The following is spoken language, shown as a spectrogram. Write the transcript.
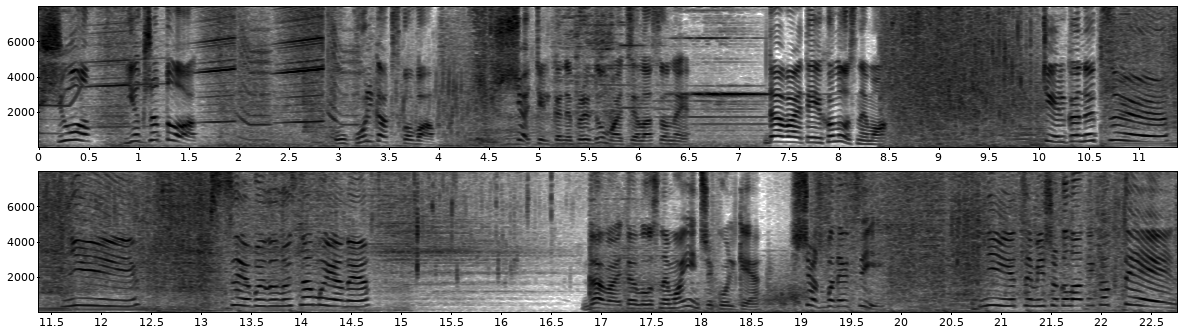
Що? Як же так? У кульках сховав. Що тільки не придумають ці ласуни. Давайте їх луснемо. Тільки не це. Ні. Все вилилось на мене. Давайте луснемо інші кульки. Що ж буде в цій? Ні, це мій шоколадний коктейль.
